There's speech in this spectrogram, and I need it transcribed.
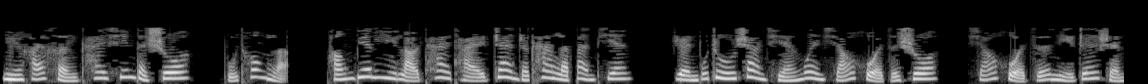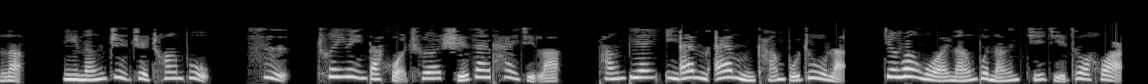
女孩很开心的说：“不痛了。”旁边一老太太站着看了半天，忍不住上前问小伙子说：“小伙子，你真神了，你能治痔疮不？”四春运的火车实在太挤了，旁边一 M M 扛不住了，就问我能不能挤挤坐会儿。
